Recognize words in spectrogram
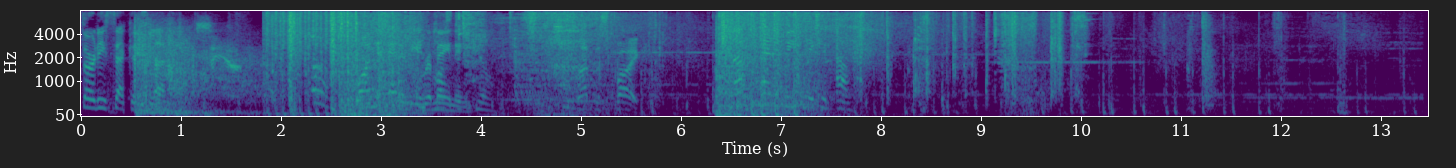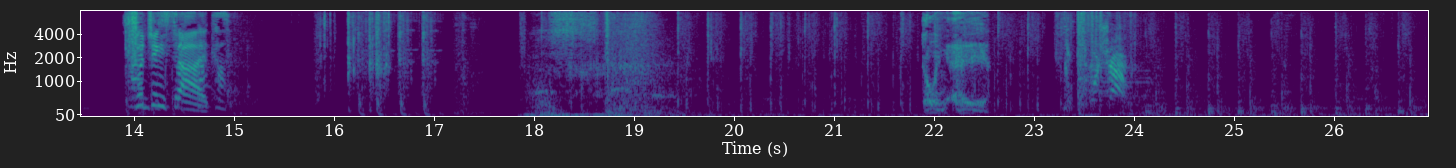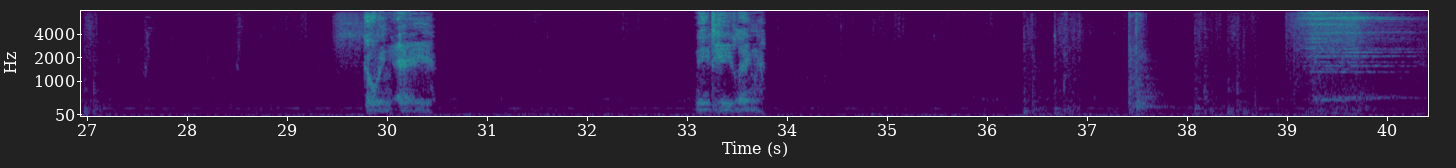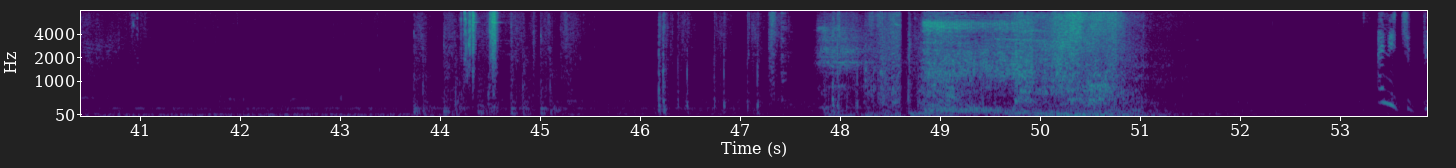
30 seconds left. One enemy Imposter remaining. kill. Not the spike. Last enemy taken out. Switching to step back sides. Going A.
